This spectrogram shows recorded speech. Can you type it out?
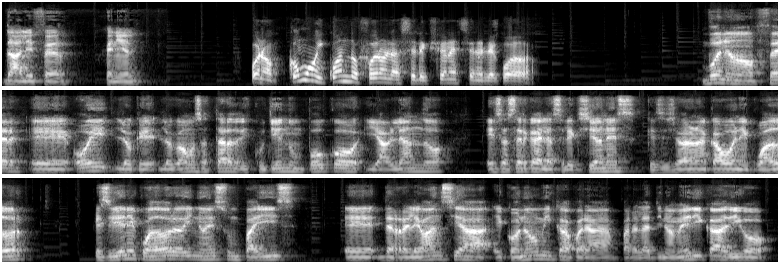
Dale, Fer. Genial. Bueno, ¿cómo y cuándo fueron las elecciones en el Ecuador? Bueno, Fer, eh, hoy lo que, lo que vamos a estar discutiendo un poco y hablando es acerca de las elecciones que se llevaron a cabo en Ecuador, que si bien Ecuador hoy no es un país eh, de relevancia económica para, Latinoamérica, digo,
